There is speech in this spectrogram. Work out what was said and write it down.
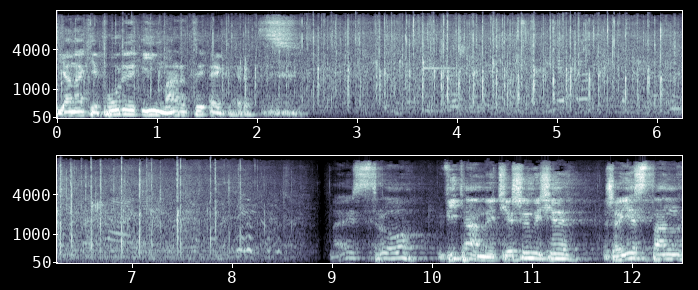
Jana Kiepury i Marty Egert. Maestro, witamy. Cieszymy się, że jest Pan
